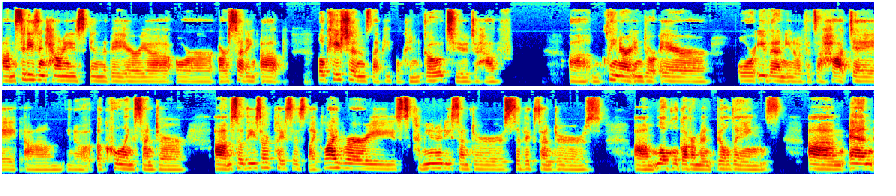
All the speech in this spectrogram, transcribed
um, cities and counties in the Bay Area are, are setting up locations that people can go to to have um, cleaner indoor air, or even, you know, if it's a hot day, um, you know, a cooling center um, so these are places like libraries, community centers, civic centers, um, local government buildings. Um, and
